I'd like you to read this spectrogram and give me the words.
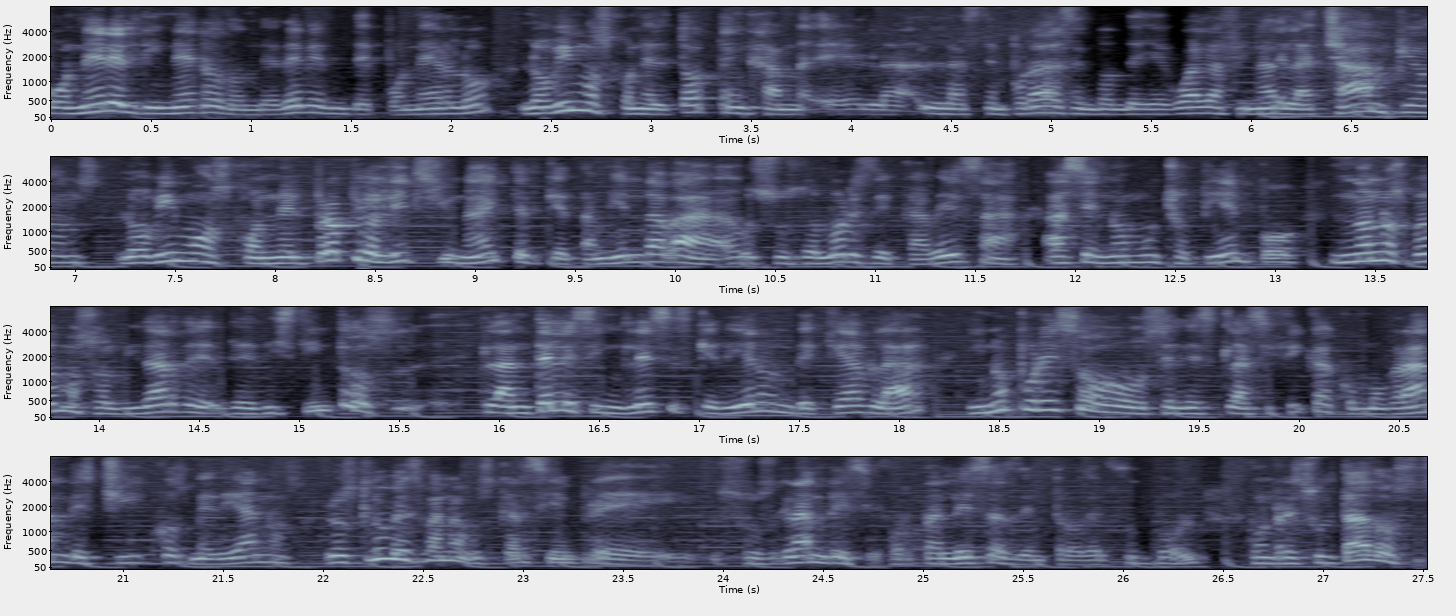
poner el dinero donde deben de ponerlo. Lo vimos con el Tottenham eh, las temporadas en donde llegó a la final de la Champions. Lo vimos con el propio Leeds United que también daba sus dolores de cabeza hace no mucho tiempo. No nos podemos olvidar de, distintos planteles ingleses que dieron de qué hablar y no por eso se les clasifica como grandes, chicos, medianos. Clubes van a buscar siempre sus grandes fortalezas dentro del fútbol con resultados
